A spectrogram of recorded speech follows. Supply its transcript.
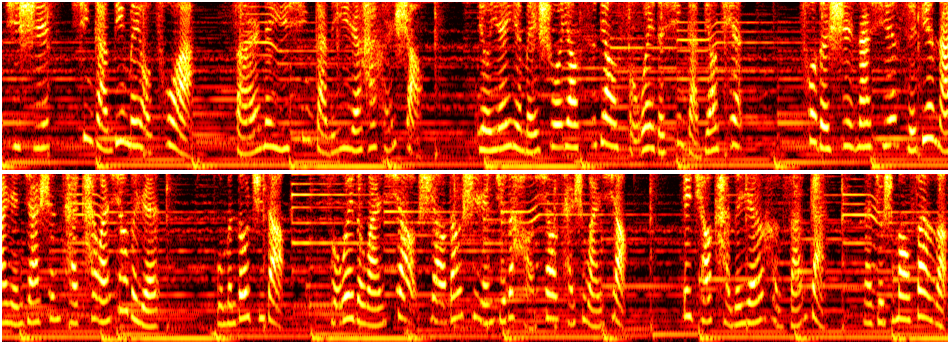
其实性感并没有错啊，反而内娱性感的艺人还很少。柳岩也没说要撕掉所谓的性感标签，错的是那些随便拿人家身材开玩笑的人。我们都知道，所谓的玩笑是要当事人觉得好笑才是玩笑，被调侃的人很反感，那就是冒犯了。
